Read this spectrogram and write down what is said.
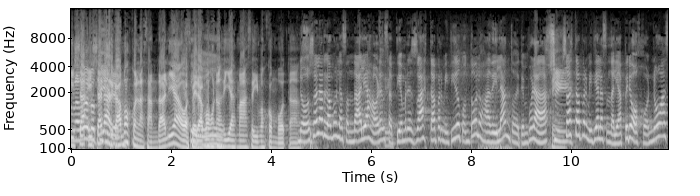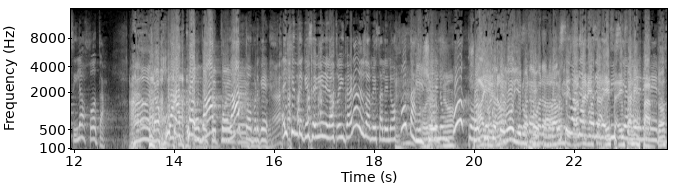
¿y ya, y largamos con la sandalia o Sí. esperamos unos días más, seguimos con botas? No, ya largamos las sandalias, ahora en septiembre ya está permitido, con todos los adelantos de temporada, Sí. ya está permitida la sandalia, pero ojo, no así la ojota. Ah, la jota. Dato, ¿Cuándo se dato, porque hay gente que se viene a los 30 grados, ya me salen ojotas, y quieren no. un poco. Yo Ay, no. te voy en Pará, ojota. pará, pará. No se van a poner esa- en diciembre, enero.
